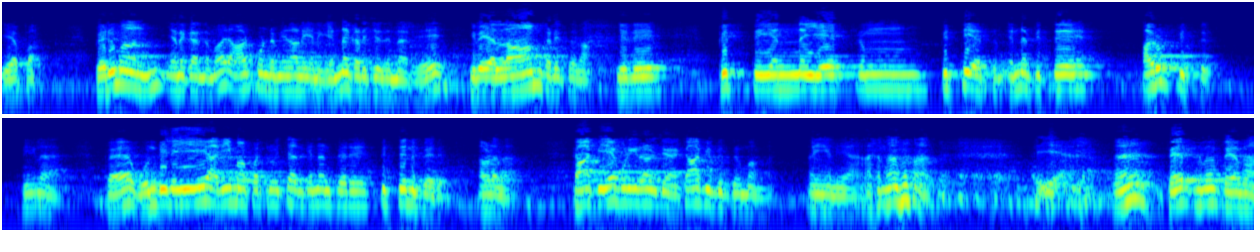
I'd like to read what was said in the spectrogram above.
ஏப்பா பெருமான் எனக்கு அந்த மாதிரி ஆட்கொண்ட மீனால எனக்கு என்ன கிடைச்சதுன்னாரு? இவையெல்லாம் கிடைத்ததான் இது பித்து என்னை ஏற்றும். பித்து ஏற்றும். என்ன பித்து? அருட்பித்து. சரிங்களா இப்ப ஒன்றிலேயே அதிகமா பற்று வச்சு அதுக்கு என்னன்னு பேரு? பித்துன்னு பேரு. அவ்வளவுதான். காப்பியே குடிக்கிறான்னு வச்சுக்கோங்க, காப்பி பித்துமாங்க இல்லையா? ஆமா. ஏ, பேமா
